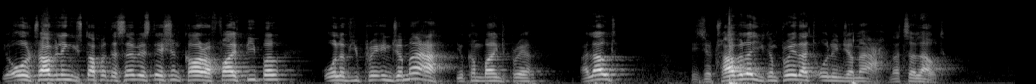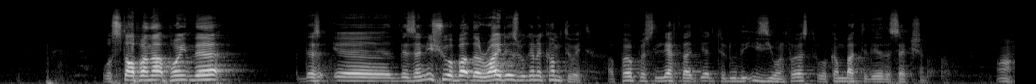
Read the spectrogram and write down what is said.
you're all traveling, you stop at the service station, car of five people, all of you pray in jama'ah, your combined prayer. Allowed? Is a traveler, you can pray that all in jama'ah. That's allowed. We'll stop on that point there. There's, uh, there's an issue about the riders, we're going to come to it. I purposely left that yet to do the easy one first. We'll come back to the other section. Ah.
